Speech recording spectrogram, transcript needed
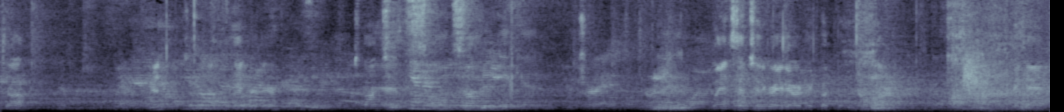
Drop. Good. Right there. Response. Summon, it can return. When it's sent to the graveyard, equipped with no alarm. They can add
